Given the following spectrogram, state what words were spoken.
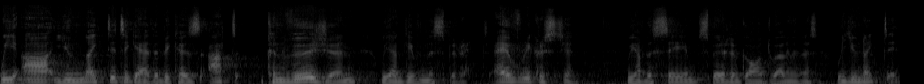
We are united together because at conversion, we are given the Spirit. Every Christian, we have the same Spirit of God dwelling within us. We're united.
